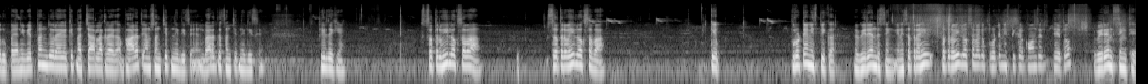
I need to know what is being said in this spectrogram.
रुपये, यानी वेतन जो रहेगा कितना? चार लाख रहेगा। भारत एवं संचित निधि से, भारत का संचित निधि से। फिर देखिए। सत्रहवीं लोकसभा सत्रहवीं लोकसभा के प्रोटेम स्पीकर वीरेंद्र सिंह, यानी सत्रहवीं सत्रहवीं लोकसभा के प्रोटेम स्पीकर कौन से थे? तो वीरेंद्र सिंह थे।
